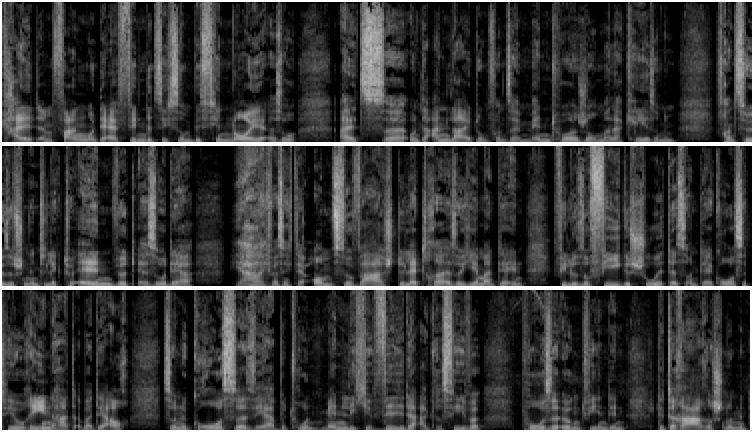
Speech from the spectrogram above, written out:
kalt empfangen und er erfindet sich so ein bisschen neu, also als äh, unter Anleitung von seinem Mentor Jean Malaquet, so einem französischen Intellektuellen, wird er so der ja, ich weiß nicht, der Homme sauvage de lettres, also jemand, der in Philosophie geschult ist und der große Theorien hat, aber der auch so eine große, sehr betont männliche, wilde, aggressive Pose irgendwie in den literarischen und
